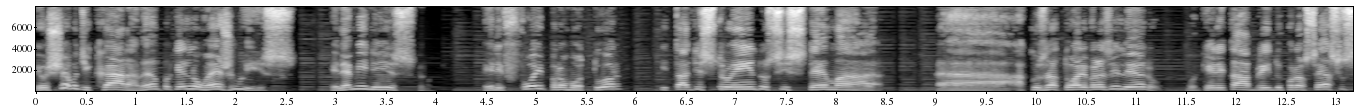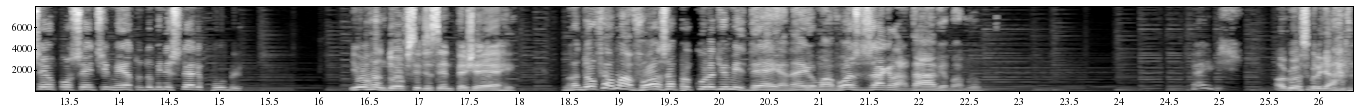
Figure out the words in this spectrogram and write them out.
Eu chamo de cara mesmo porque ele não é juiz. Ele é ministro. Ele foi promotor e está destruindo o sistema ah, acusatório brasileiro, porque ele está abrindo processo sem o consentimento do Ministério Público. E o Randolph se dizendo PGR? Randolph é uma voz à procura de uma ideia, né? E uma voz desagradável, Babu. É isso. Augusto, obrigado.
